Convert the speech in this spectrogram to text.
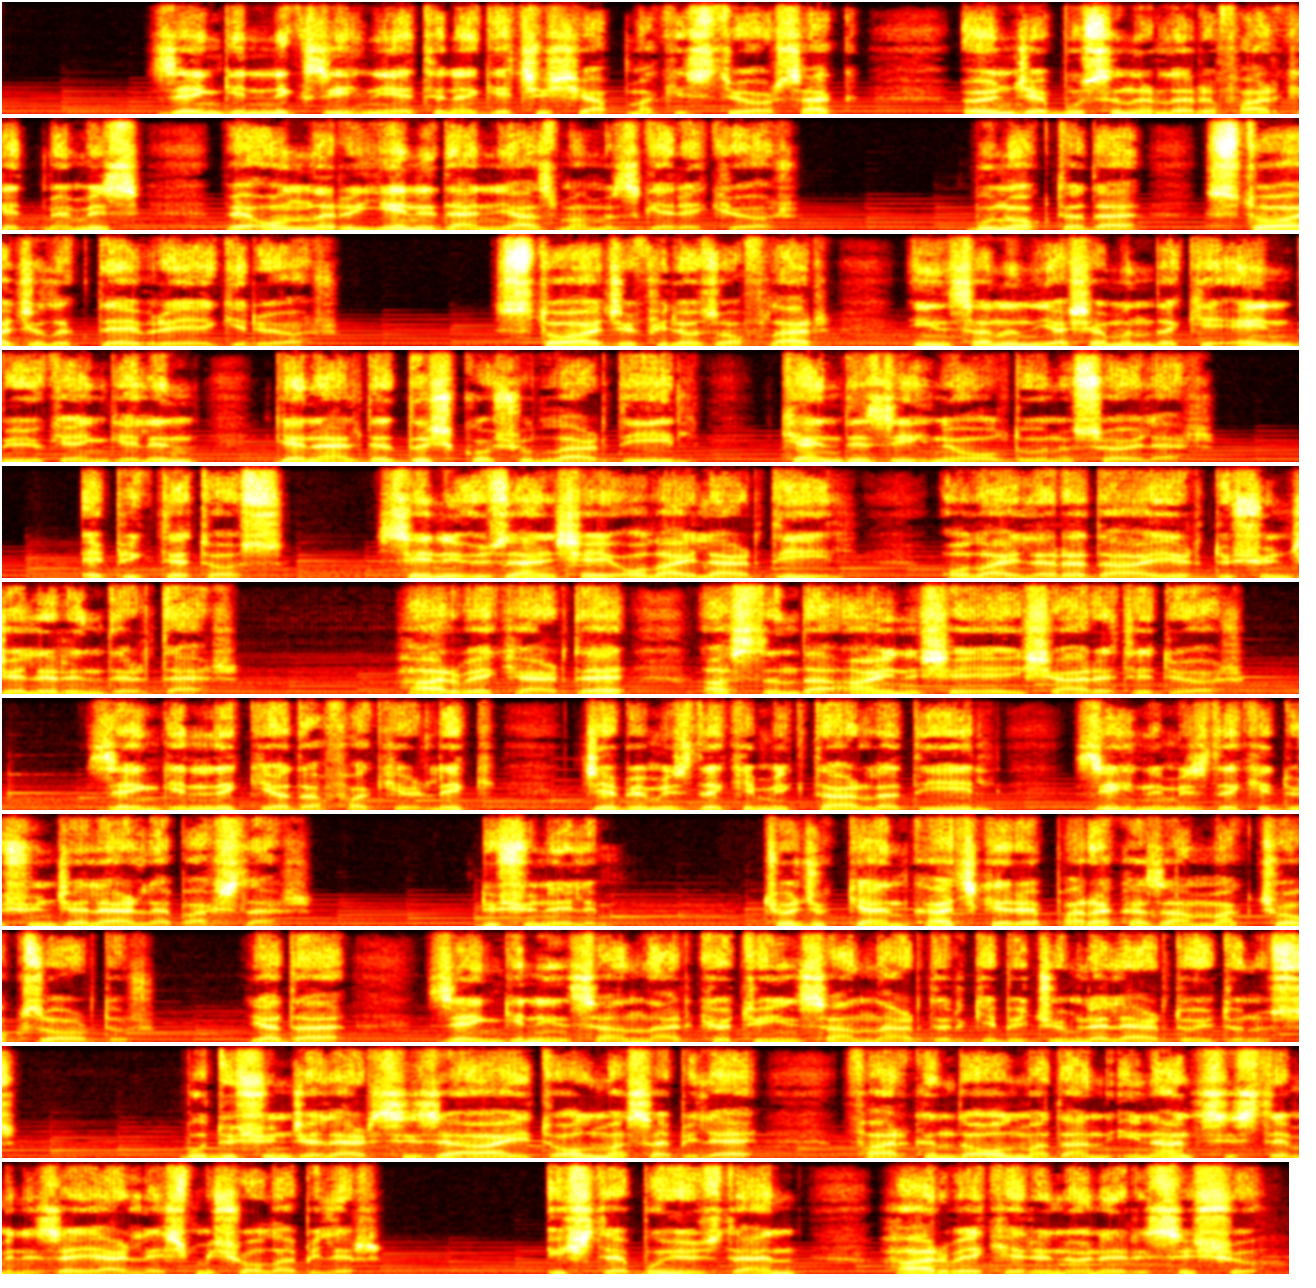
Zenginlik zihniyetine geçiş yapmak istiyorsak, önce bu sınırları fark etmemiz ve onları yeniden yazmamız gerekiyor. Bu noktada stoacılık devreye giriyor. Stoacı filozoflar, insanın yaşamındaki en büyük engelin genelde dış koşullar değil, kendi zihni olduğunu söyler. Epiktetos, seni üzen şey olaylar değil, olaylara dair düşüncelerindir der. Harveker de aslında aynı şeye işaret ediyor. Zenginlik ya da fakirlik, cebimizdeki miktarla değil, zihnimizdeki düşüncelerle başlar. Düşünelim. Çocukken kaç kere para kazanmak çok zordur ya da zengin insanlar kötü insanlardır gibi cümleler duydunuz. Bu düşünceler size ait olmasa bile farkında olmadan inanç sisteminize yerleşmiş olabilir. İşte bu yüzden Harveker'in önerisi şu.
